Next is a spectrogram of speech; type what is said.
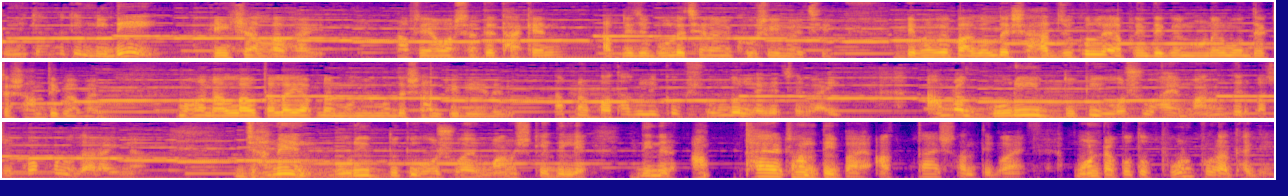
তুমি কি আমাকে নিবে? ইনশাল্লাহ ভাই, আপনি আমার সাথে থাকেন। আপনি যে বলেছেন আমি খুশি হয়েছি। এভাবে পাগলদের সাহায্য করলে আপনি দেখবেন মনের মধ্যে একটা শান্তি পাবেন। মহান আল্লাহ তালাই আপনার মনের মধ্যে শান্তি দিয়ে দেবে। আপনার কথাগুলি খুব সুন্দর লেগেছে ভাই। আমরা গরিব দুঃখী অসহায় মানুষদের পাশে কখনো দাঁড়াই না। জানেন গরিব দুঃখী অসহায় মানুষকে দিলে দিনের আত্মায় শান্তি পায় আত্মায় শান্তি পায়। মনটা কত ফুরফুরা থাকে।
